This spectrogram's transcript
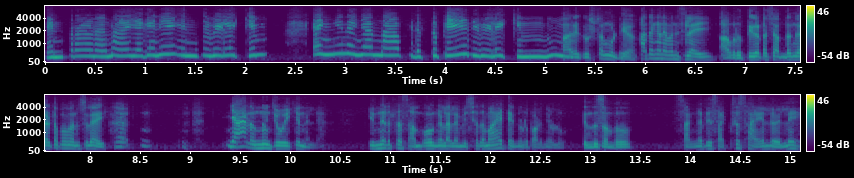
എൻ പ്രാണനായകനെ എന്ത് വിളിക്കും? എങ്ങനെ ഞാൻ നാവെടുത്ത് പേര് വിളിക്കും? ആര്? കൃഷ്ണൻകുട്ടിയാ? അതെങ്ങനെ മനസ്സിലായി? ആ വൃത്തികെട്ട ശബ്ദം കേട്ടപ്പോ മനസ്സിലായി. ഞാനൊന്നും ചോദിക്കുന്നില്ല. ഇന്നലത്തെ സംഭവങ്ങളെല്ലാം വിശദമായിട്ട് എന്നോട് പറഞ്ഞോളൂ. എന്ത് സംഭവം? സംഗതി സക്സസ് ആയല്ലോ അല്ലേ?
